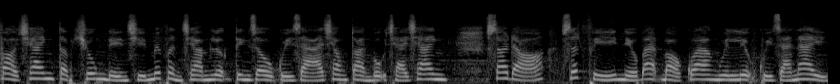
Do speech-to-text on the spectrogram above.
Vỏ chanh tập trung đến 90% lượng tinh dầu quý giá trong toàn bộ trái chanh, do đó rất phí nếu bạn bỏ qua nguyên liệu quý giá này.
